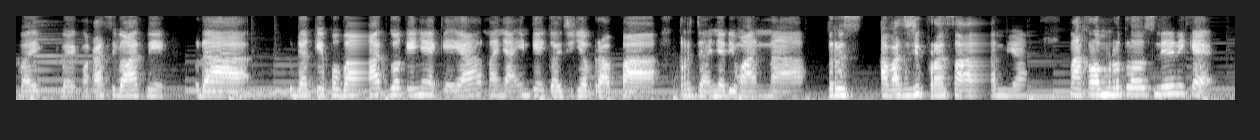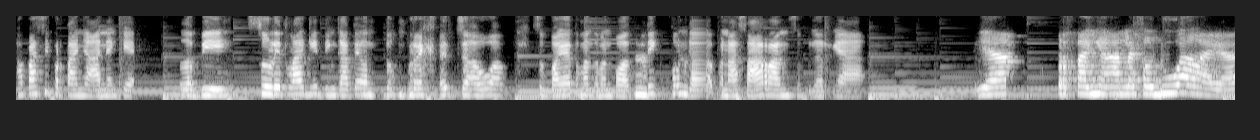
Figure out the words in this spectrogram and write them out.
baik baik. Makasih banget nih. Udah udah kepo banget gue kayaknya ya kayak ya nanyain kayak gajinya berapa kerjanya di mana terus apa sih perasaannya. Nah kalau menurut lo sendiri nih kayak apa sih pertanyaan yang kayak lebih sulit lagi tingkatnya untuk mereka jawab supaya teman-teman potik pun nggak penasaran sebenarnya? Ya, pertanyaan level 2 lah ya,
